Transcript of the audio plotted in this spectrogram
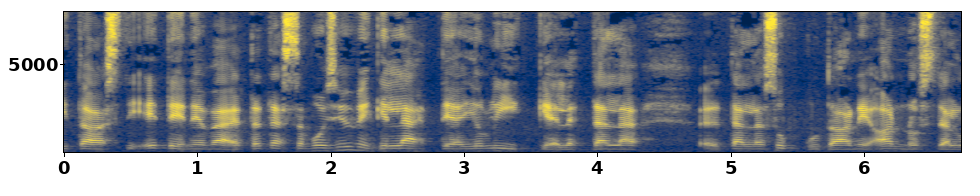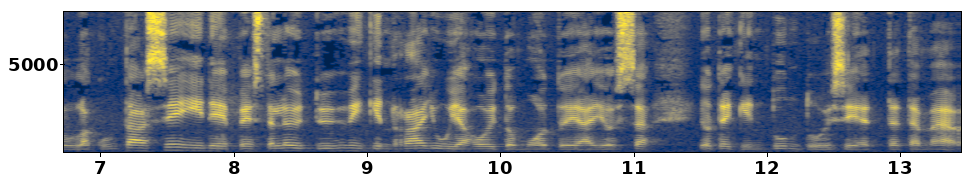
hitaasti etenevä, että tässä voisi hyvinkin lähteä jo liikkeelle tällä tällä subkutaaniannostelulla, kun taas CIDPstä löytyy hyvinkin rajuja hoitomuotoja, joissa jotenkin tuntuisi, että tämä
